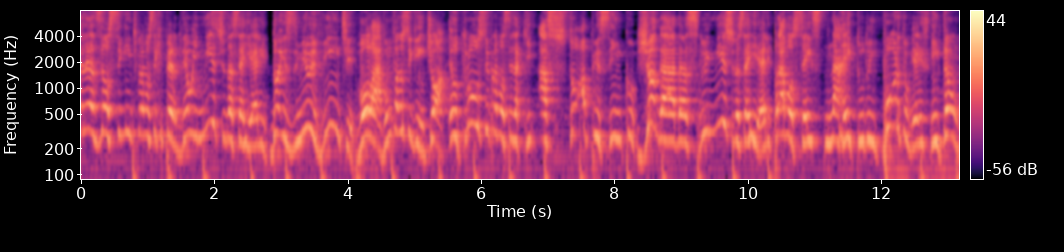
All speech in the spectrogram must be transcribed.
beleza? É o seguinte, pra você que perdeu o início da CRL 2020 Vou lá, vamos fazer o seguinte, ó. Eu trouxe pra vocês aqui as top 5 jogadas do início da CRL Pra vocês, narrei tudo em português. Então,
